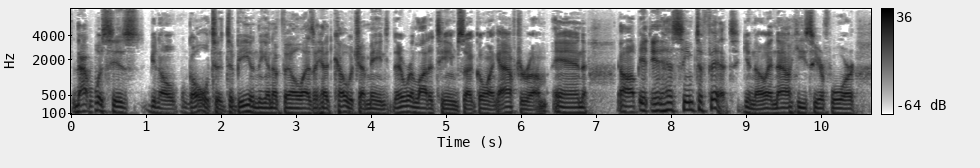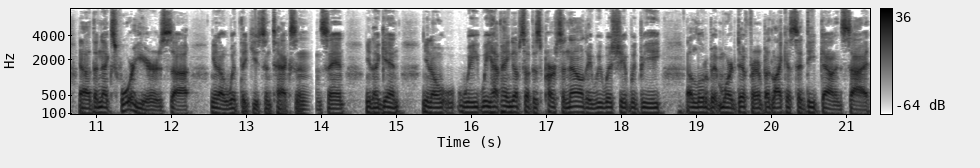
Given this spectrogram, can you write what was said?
that was his you know goal to to be in the NFL as a head coach. I mean, there were a lot of teams uh, going after him, and uh, it, it has seemed to fit, you know, and now he's here for uh, the next four years, uh, you know, with the Houston Texans. And, you know, again, you know, we, we have hangups of his personality. We wish it would be a little bit more different. But like I said, deep down inside,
